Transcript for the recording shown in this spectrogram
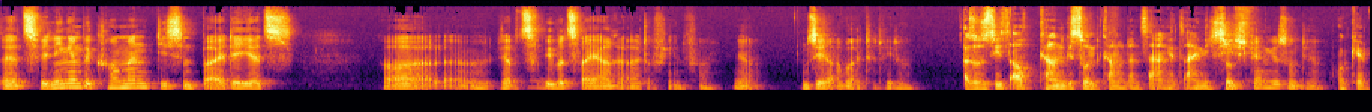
äh, Zwillinge bekommen, die sind beide jetzt äh, über zwei Jahre alt auf jeden Fall, ja. Und sie arbeitet wieder. Also sie ist auch kerngesund, kann man dann sagen, jetzt eigentlich. Sie so. ist kerngesund, ja. Okay.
